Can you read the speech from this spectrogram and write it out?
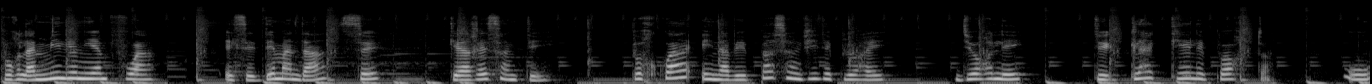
Pour la millionième fois, elle se demanda ce qu'elle ressentait. Pourquoi il n'avait pas envie de pleurer, d'hurler, de claquer les portes ou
